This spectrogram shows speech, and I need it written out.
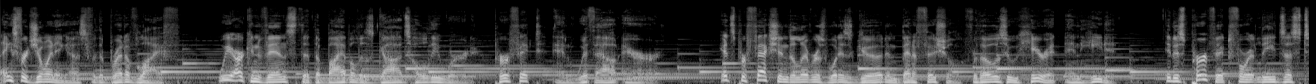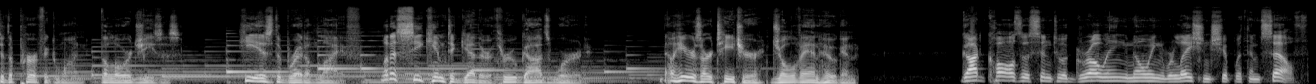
Thanks for joining us for the Bread of Life. We are convinced that the Bible is God's holy word, perfect and without error. Its perfection delivers what is good and beneficial for those who hear it and heed it. It is perfect, for it leads us to the perfect one, the Lord Jesus. He is the bread of life. Let us seek him together through God's word. Now, here's our teacher, Joel Van Hoogen. God calls us into a growing, knowing relationship with Himself.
